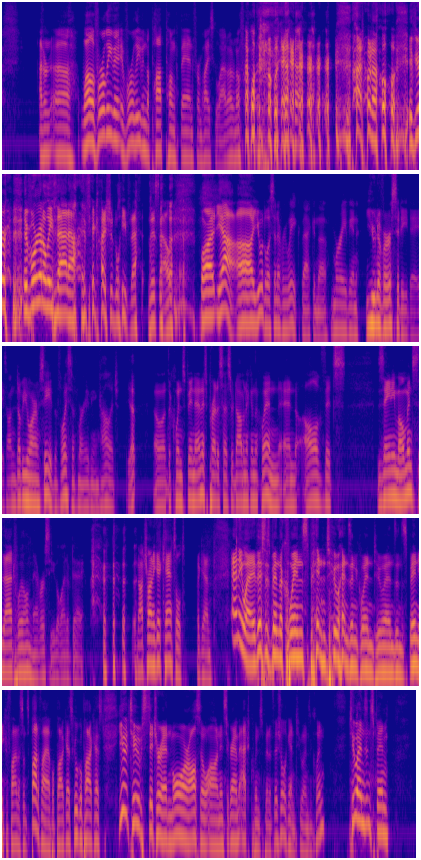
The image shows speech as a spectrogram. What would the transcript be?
I don't. Uh, well, if we're leaving, if we're leaving the pop punk band from high school out, I don't know if I want to go there. I don't know if you're if we're gonna leave that out. I think I should leave that this out. but yeah, uh, you would listen every week back in the Moravian University days on WRMC, the voice of Moravian College. Yep. Uh, the Quinn Spinn and its predecessor Dominic and the Quinn, and all of its zany moments that will never see the light of day. Not trying to get canceled again. Anyway, this has been the Quinn Spinn, two ends and Quinn, two ends and spin. You can find us on Spotify, Apple Podcasts, Google Podcasts, YouTube, Stitcher, and more. Also on Instagram at Quinn Spinn Official. Again, two ends and Quinn, two ends and spin.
